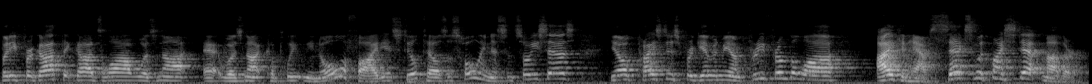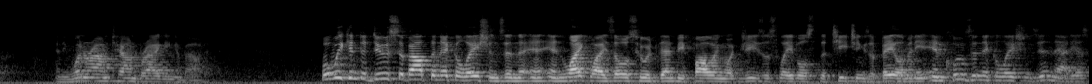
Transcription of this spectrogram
but he forgot that God's law was not, eh, was not completely nullified. It still tells us holiness. And so he says, You know, Christ has forgiven me. I'm free from the law. I can have sex with my stepmother. And he went around town bragging about it. What we can deduce about the Nicolaitans and, the, and, likewise those who would then be following what Jesus labels the teachings of Balaam, and he includes the Nicolaitans in that, is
